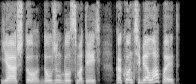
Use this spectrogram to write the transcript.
Я что, должен был смотреть, как он тебя лапает?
